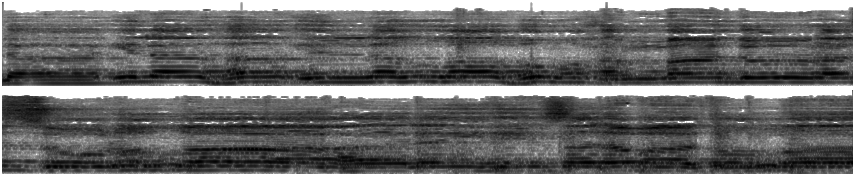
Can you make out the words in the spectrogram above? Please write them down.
لا إله إلا الله محمد رسول الله. عليه صلوات الله.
